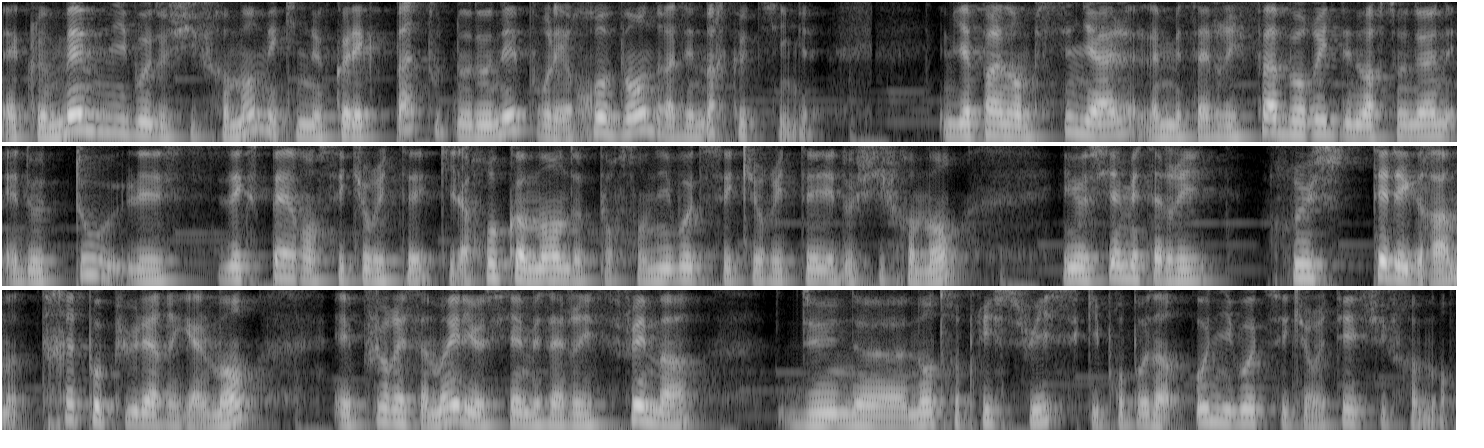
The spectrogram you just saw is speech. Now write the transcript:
avec le même niveau de chiffrement, mais qui ne collectent pas toutes nos données pour les revendre à des marketing. Il y a par exemple Signal, la messagerie favorite d'Edward Snowden et de tous les experts en sécurité, qui la recommandent pour son niveau de sécurité et de chiffrement, et aussi la messagerie russe Telegram, très populaire également, et plus récemment il y a aussi la messagerie Threema, d'une euh, entreprise suisse qui propose un haut niveau de sécurité et de chiffrement.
